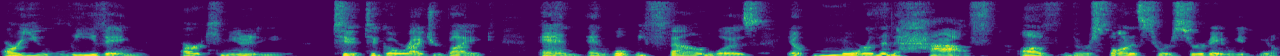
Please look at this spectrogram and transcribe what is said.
are you leaving our community to, to go ride your bike? And, and what we found was, you know, more than half of the respondents to our survey, we, you know,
